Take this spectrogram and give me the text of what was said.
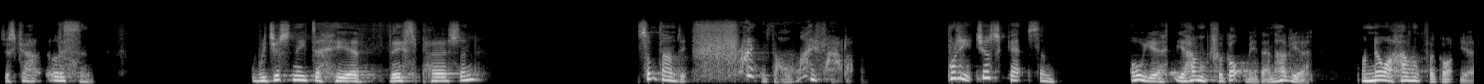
Just go, listen, we just need to hear this person. Sometimes it frightens the life out of but it just gets them. Oh, yeah, you haven't forgot me then, have you? Well, no, I haven't forgot you.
